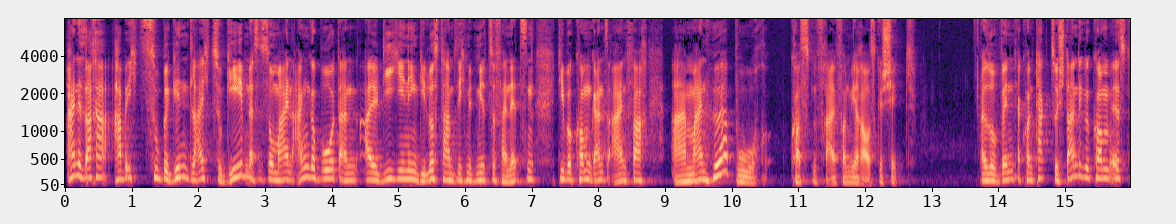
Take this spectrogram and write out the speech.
eine Sache habe ich zu Beginn gleich zu geben. Das ist so mein Angebot an all diejenigen, die Lust haben, sich mit mir zu vernetzen. Die bekommen ganz einfach äh, mein Hörbuch kostenfrei von mir rausgeschickt. Also wenn der Kontakt zustande gekommen ist,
